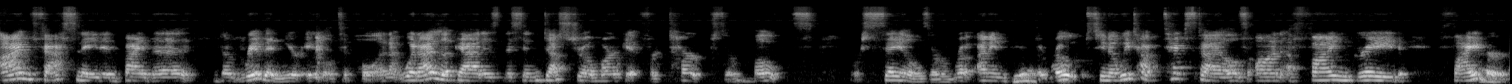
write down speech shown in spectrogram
I'm fascinated by the the ribbon you're able to pull, and what I look at is this industrial market for tarps or boats or sails or ro- I mean yeah. the ropes. You know, we talk textiles on a fine grade fiber,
